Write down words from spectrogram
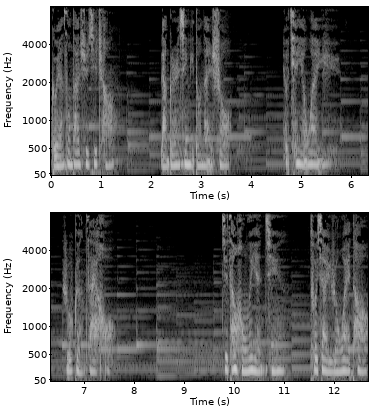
葛源送他去机场，两个人心里都难受，有千言万语，如鲠在喉。季仓红了眼睛，脱下羽绒外套，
